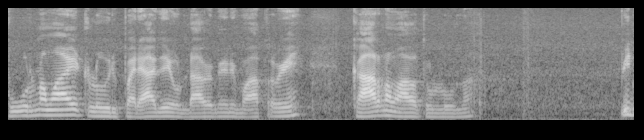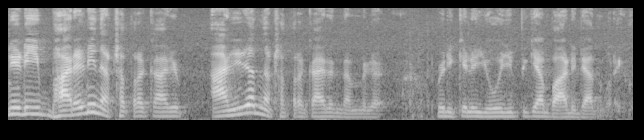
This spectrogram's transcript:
പൂർണമായിട്ടുള്ള ഒരു പരാജയം ഉണ്ടാകുന്നതിന് മാത്രമേ കാരണമാകത്തുള്ളൂ എന്ന്. പിന്നീട് ഈ ഭരണി നക്ഷത്രക്കാരും അനിഴ നക്ഷത്രക്കാരും തമ്മിൽ ഒരിക്കലും യോജിപ്പിക്കാൻ പാടില്ല എന്ന് പറയും.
